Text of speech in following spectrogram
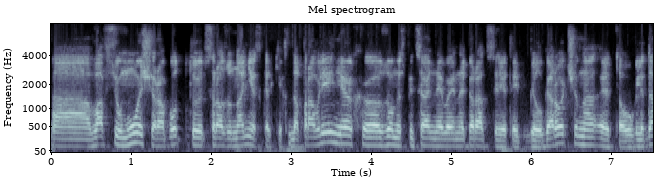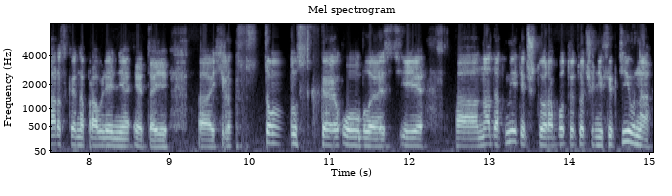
а, во всю мощь работают сразу на нескольких направлениях э, зоны специальной военной операции. Это и Белгородчина, это Угледарское направление, это и э, Херсонская область. И а, надо отметить, что работают очень эффективно.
